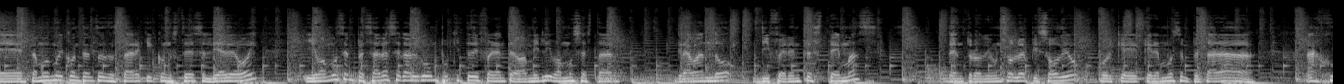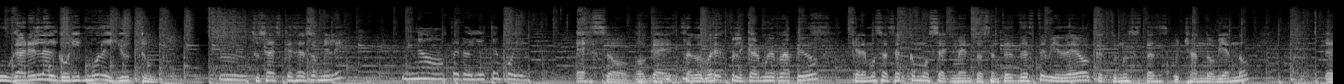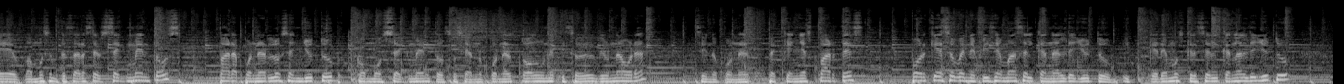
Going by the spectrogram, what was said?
Eh, estamos muy contentos de estar aquí con ustedes el día de hoy y vamos a empezar a hacer algo un poquito diferente, Family. Vamos a estar grabando diferentes temas dentro de un solo episodio porque queremos empezar a, a jugar el algoritmo de YouTube. Mm, ¿Tú sabes qué es eso, Mili? no, pero yo te apoyo. Eso, ok. Se los voy a explicar muy rápido. Queremos hacer como segmentos. Entonces, de este video que tú nos estás escuchando, viendo, eh, vamos a empezar a hacer segmentos para ponerlos en YouTube como segmentos. O sea, no poner todo un episodio de una hora, sino poner pequeñas partes, porque eso beneficia más el canal de YouTube. Y queremos crecer el canal de YouTube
